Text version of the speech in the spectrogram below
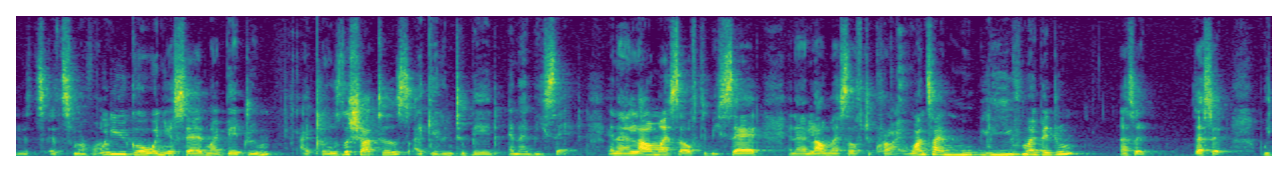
It's, it's my vibe. Where do you go when you're sad? My bedroom. I close the shutters, I get into bed, and I be sad. And I allow myself to be sad, and I allow myself to cry. Once I move, leave my bedroom, that's it. That's it. We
